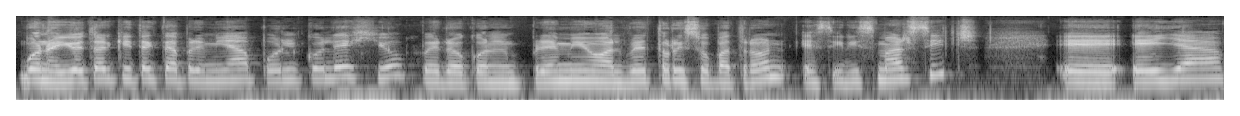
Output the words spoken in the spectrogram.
Bueno, y otra arquitecta premiada por el colegio, pero con el premio Alberto Rizo Patrón, es Iris Marsic. Eh, ella,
